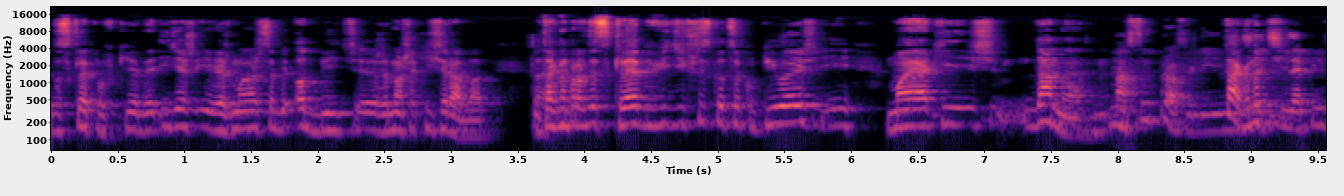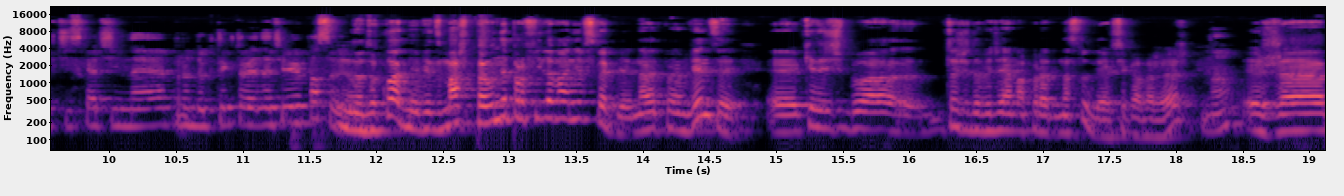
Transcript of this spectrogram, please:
do sklepów, kiedy idziesz i wiesz, możesz sobie odbić, że masz jakiś rabat. To tak. tak naprawdę sklep widzi wszystko, co kupiłeś i ma jakieś dane. Ma swój profil i tak, może no... ci lepiej wciskać inne produkty, które do ciebie pasują. No dokładnie, więc masz pełne profilowanie w sklepie. Nawet powiem więcej. E, kiedyś była, to się dowiedziałem akurat na studiach, ciekawa rzecz, no. że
